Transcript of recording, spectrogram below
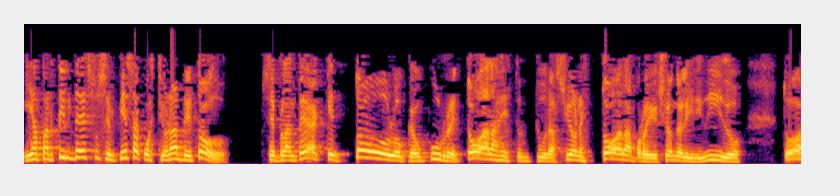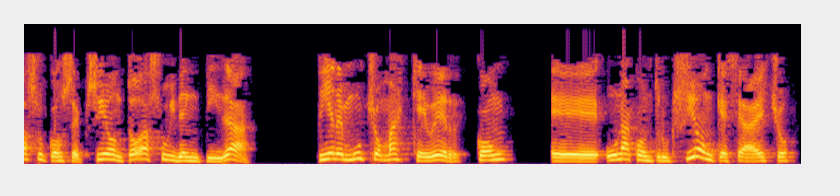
Y a partir de eso se empieza a cuestionar de todo. Se plantea que todo lo que ocurre, todas las estructuraciones, toda la proyección del individuo, toda su concepción, toda su identidad, tiene mucho más que ver con eh, una construcción que se ha hecho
